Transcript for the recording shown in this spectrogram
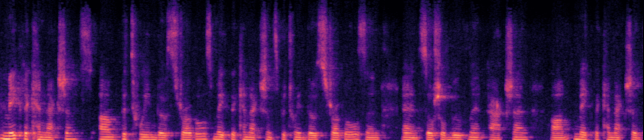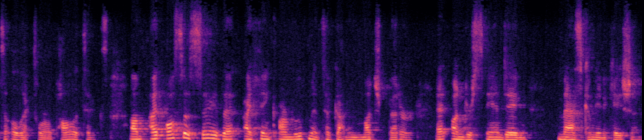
make the connections um, between those struggles, make the connections between those struggles and, and social movement action, um, make the connection to electoral politics. Um, I'd also say that I think our movements have gotten much better at understanding mass communication.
